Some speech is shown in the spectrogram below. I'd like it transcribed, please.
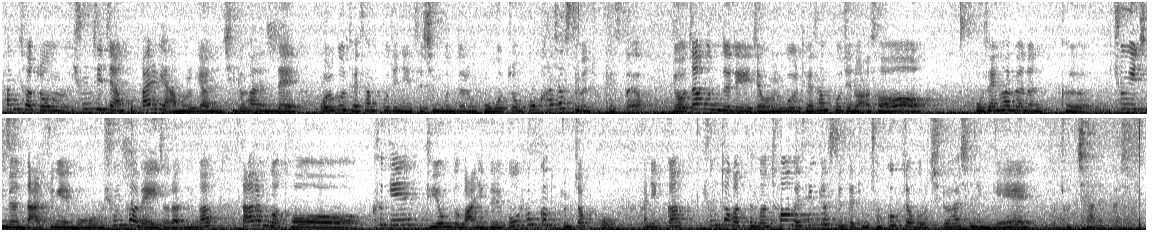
상처 좀 흉지지 않고 빨리 아물게 하는 치료하는데 얼굴 대상포진 있으신 분들은 그거 좀 꼭 하셨으면 좋겠어요. 여자분들이 이제 얼굴 대상포진 와서 고생하면은 그 흉이 지면 나중에 뭐 흉터 레이저라든가 다른 거 더 크게 비용도 많이 들고 효과도 좀 적고 하니까 흉터 같은 건 처음에 생겼을 때 좀 적극적으로 치료하시는 게 좋지 않을까 싶습니다.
